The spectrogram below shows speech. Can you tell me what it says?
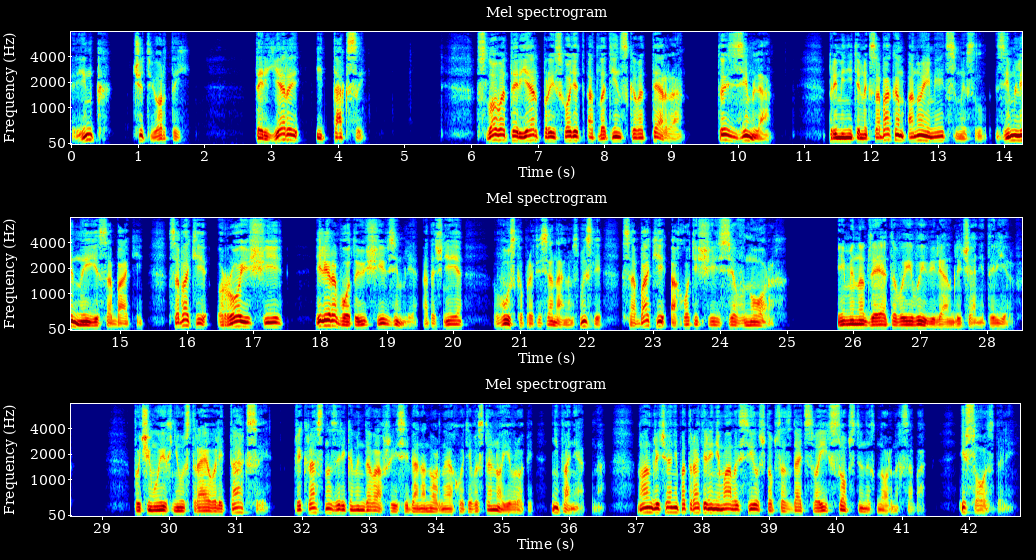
Ринг четвертый. Терьеры и таксы. Слово «терьер» происходит от латинского «terra», то есть «земля». Применительно к собакам оно имеет смысл. Земляные собаки, собаки роющие или работающие в земле, а точнее в узкопрофессиональном смысле собаки, охотящиеся в норах. Именно для этого и вывели англичане терьеров. Почему их не устраивали таксы, прекрасно зарекомендовавшие себя на норной охоте в остальной Европе, непонятно. Но англичане потратили немало сил, чтобы создать своих собственных норных собак. И создали.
